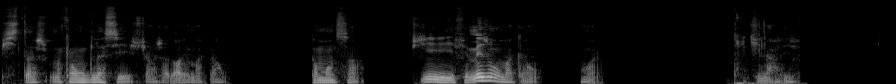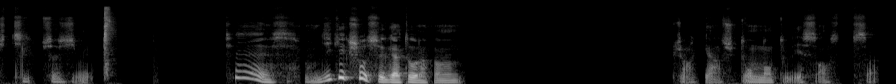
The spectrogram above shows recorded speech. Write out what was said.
pistache, macaron glacé. Je dis, ah, j'adore les macarons. Commande ça? Je il fait maison, macaron. Ouais. Le truc, il arrive. Je dis, je dis, mais. Tiens, ça me dit quelque chose, ce gâteau-là, quand même. Je regarde, je tourne dans tous les sens, tout ça.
